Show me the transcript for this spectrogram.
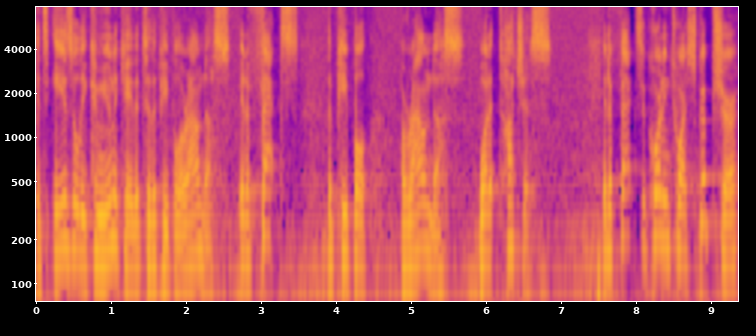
It's easily communicated to the people around us. It affects the people around us, what it touches. It affects, according to our scripture,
